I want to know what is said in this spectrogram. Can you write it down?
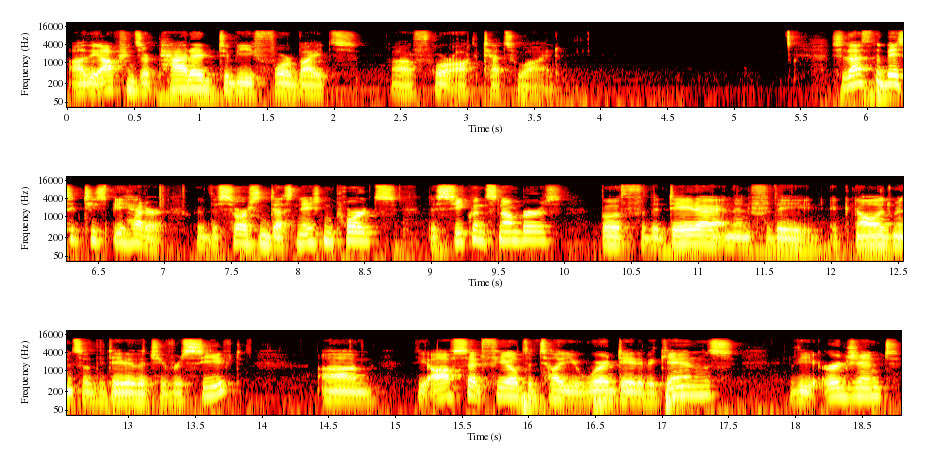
Uh, the options are padded to be four bytes, uh, four octets wide. So that's the basic TCP header. We have the source and destination ports, the sequence numbers, both for the data and then for the acknowledgments of the data that you've received. Um, the offset field to tell you where data begins, the urgent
